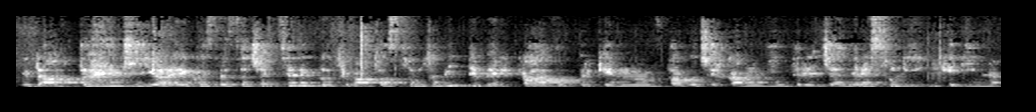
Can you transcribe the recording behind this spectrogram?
Esatto, anch'io e questa associazione che ho trovato assolutamente per caso perché non stavo cercando niente del genere su LinkedIn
